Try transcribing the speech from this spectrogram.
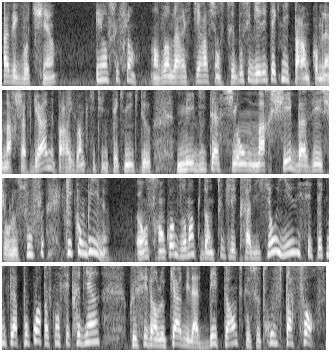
avec votre chien et en soufflant, en faisant de la respiration. C'est très possible. Il y a des techniques, par exemple, comme la marche afghane, par exemple, qui est une technique de méditation marchée basée sur le souffle, qui combine. On se rend compte vraiment que dans toutes les traditions, il y a eu ces techniques-là. Pourquoi? Parce qu'on sait très bien que c'est dans le calme et la détente que se trouve ta force.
